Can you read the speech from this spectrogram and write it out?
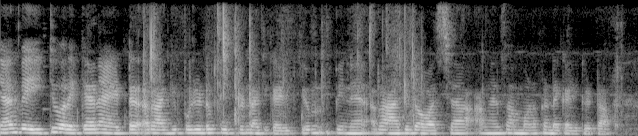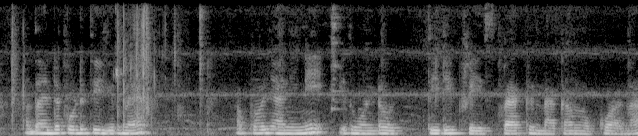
ഞാൻ വെയിറ്റ് കുറയ്ക്കാനായിട്ട് റാഗിപ്പൊടിയുടെ പുട്ടുണ്ടാക്കി കഴിക്കും. പിന്നെ റാഗി ദോശ അങ്ങനെ സംഭവങ്ങളൊക്കെ ഉണ്ടാക്കി കഴിക്കും കേട്ടോ. അതതിന്റെ പൊടി തീർന്നേ. അപ്പോൾ ഞാൻ ഇനി ഇതുകൊണ്ട് ഒത്തിരി ഫേസ് പാക്ക് ഉണ്ടാക്കാൻ നോക്കുവാണ്.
